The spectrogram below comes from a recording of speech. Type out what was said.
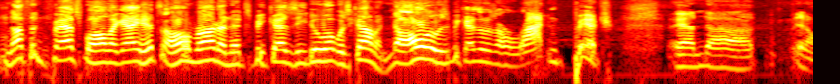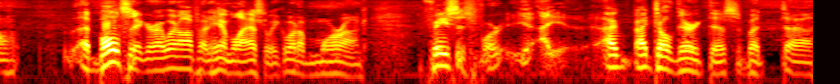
Nothing fastball. The guy hits a home run, and it's because he knew what was coming. No, it was because it was a rotten pitch. And, uh, you know, at Bolsinger, I went off on him last week. What a moron. Faces for. I, I, I told Derek this, but uh,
